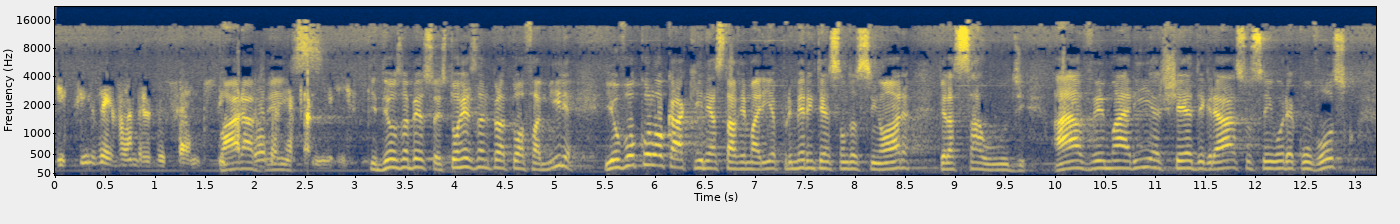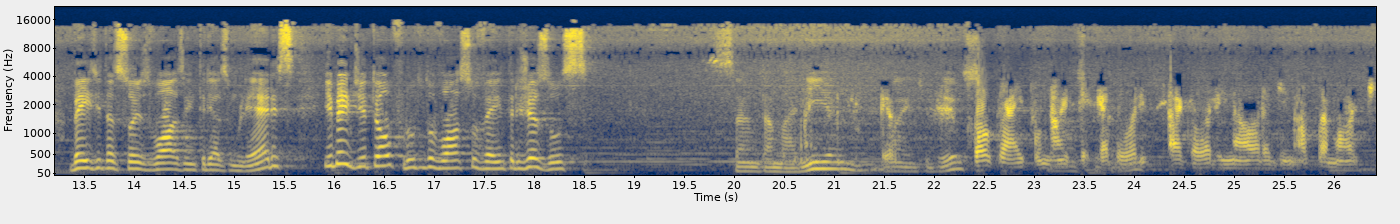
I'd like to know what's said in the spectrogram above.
e filho Evandro dos Santos. Parabéns. família. Que Deus abençoe. Estou rezando pela tua família e eu vou colocar aqui nesta Ave Maria a primeira intenção da senhora pela saúde. Ave Maria, cheia de graça, o Senhor é convosco. Bendita sois vós entre as mulheres e bendito é o fruto do vosso ventre, Jesus. Santa Maria, Mãe de Deus. Rogai por nós pecadores, agora e na hora de nossa morte.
